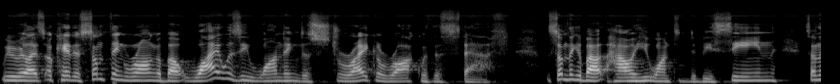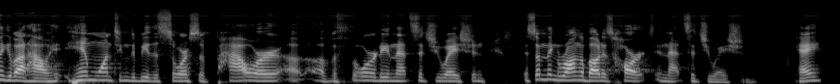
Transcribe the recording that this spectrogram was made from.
we realize, okay, there's something wrong about why was he wanting to strike a rock with his staff? Something about how he wanted to be seen, something about how him wanting to be the source of power, uh, of authority in that situation. There's something wrong about his heart in that situation. Okay?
